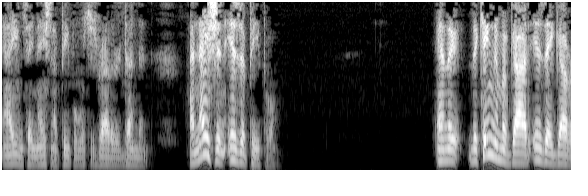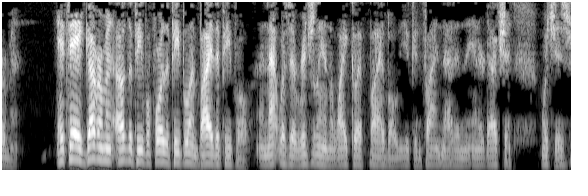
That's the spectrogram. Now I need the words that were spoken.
and I even say nation of people, which is rather redundant, a nation is a people. And the, the kingdom of God is a government. It's a government of the people, for the people, and by the people. And that was originally in the Wycliffe Bible. You can find that in the introduction, which is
